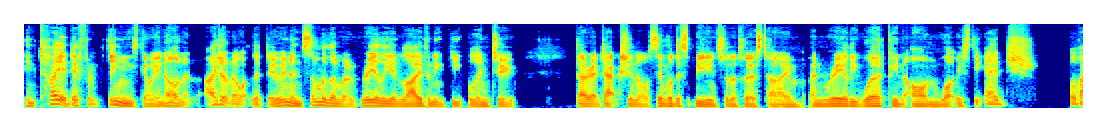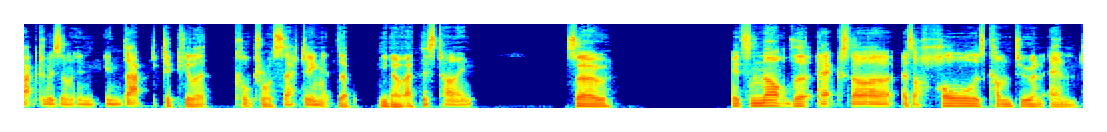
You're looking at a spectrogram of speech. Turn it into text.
entire different things going on. And I don't know what they're doing. And some of them are really enlivening people into direct action or civil disobedience for the first time and really working on what is the edge of activism in, in that particular cultural setting at the, you know, at this time. So it's not that XR as a whole has come to an end,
